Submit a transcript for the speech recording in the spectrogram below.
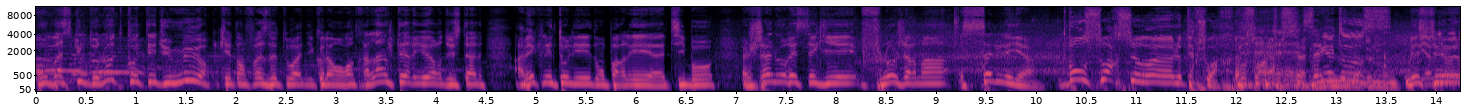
On bascule de l'autre côté du mur qui est en face de toi, Nicolas. On rentre à l'intérieur du stade avec les tauliers dont parlait euh, Thibaut, Jeannot Rességuier, Flo Germain. Salut les gars. Bonsoir sur euh, le perchoir. Bonsoir à tous. Salut à tous. Messieurs,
